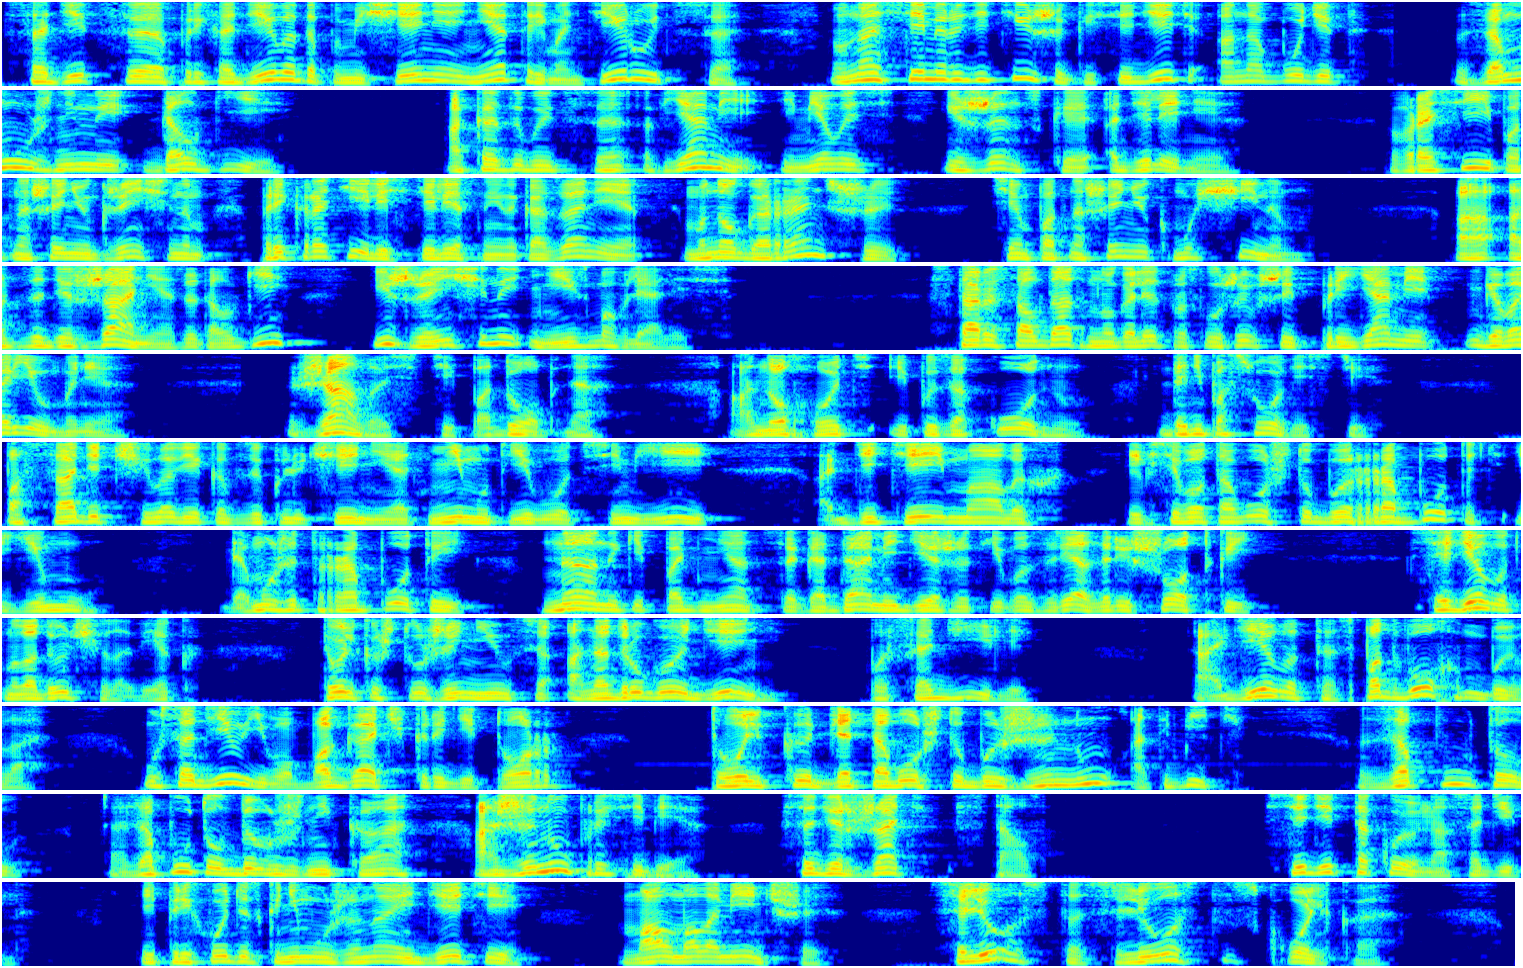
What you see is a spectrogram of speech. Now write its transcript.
Садиться приходила до помещения, нет, ремонтируется. У нас семеро детишек, и сидеть она будет замужнины долги. Оказывается, в яме имелось и женское отделение. В России по отношению к женщинам прекратились телесные наказания много раньше, чем по отношению к мужчинам, а от задержания за долги и женщины не избавлялись. Старый солдат, много лет прослуживший при яме, говорил мне, «Жалости подобно, оно хоть и по закону, да не по совести. Посадят человека в заключение, отнимут его от семьи, от детей малых, и всего того, чтобы работать ему. Да может, работой на ноги подняться, годами держит его зря за решеткой. Сидел вот молодой человек, только что женился, а на другой день посадили. А дело-то с подвохом было. Усадил его богач-кредитор только для того, чтобы жену отбить. Запутал, запутал должника, а жену при себе содержать стал. Сидит такой у нас один, и приходят к нему жена и дети мал-мало меньше. Слез-то, слез-то сколько.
